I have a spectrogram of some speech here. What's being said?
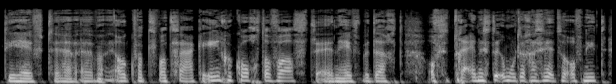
die heeft uh, ook wat, wat zaken ingekocht alvast en heeft bedacht of ze treinen stil moeten gaan zetten of niet.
